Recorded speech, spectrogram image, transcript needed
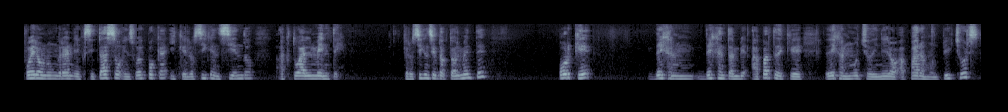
fueron un gran exitazo en su época y que lo siguen siendo actualmente. Que lo siguen siendo actualmente porque dejan, dejan también, aparte de que dejan mucho dinero a Paramount Pictures,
